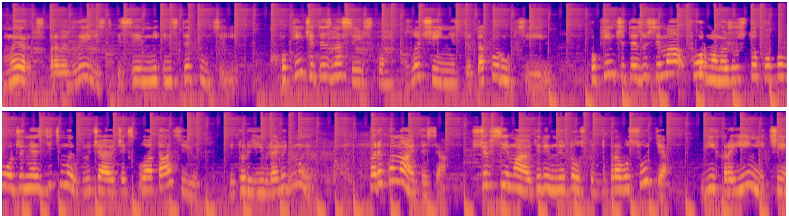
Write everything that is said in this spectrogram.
Мир, справедливість і сильні інституції. Покінчити з насильством, злочинністю та корупцією. Покінчити з усіма формами жорстокого поводження з дітьми, включаючи експлуатацію і торгівля людьми. Переконайтеся, що всі мають рівний доступ до правосуддя в їх країні чи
